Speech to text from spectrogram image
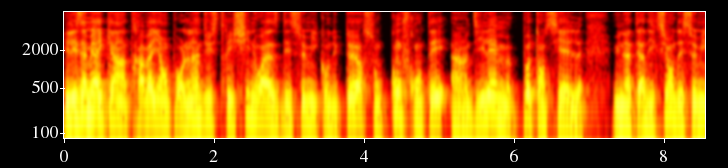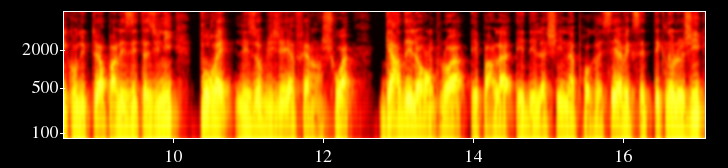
Et les Américains travaillant pour l'industrie chinoise des semi-conducteurs sont confrontés à un dilemme potentiel. Une interdiction des semi-conducteurs par les États-Unis pourrait les obliger à faire un choix, garder leur emploi et par là aider la Chine à progresser avec cette technologie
